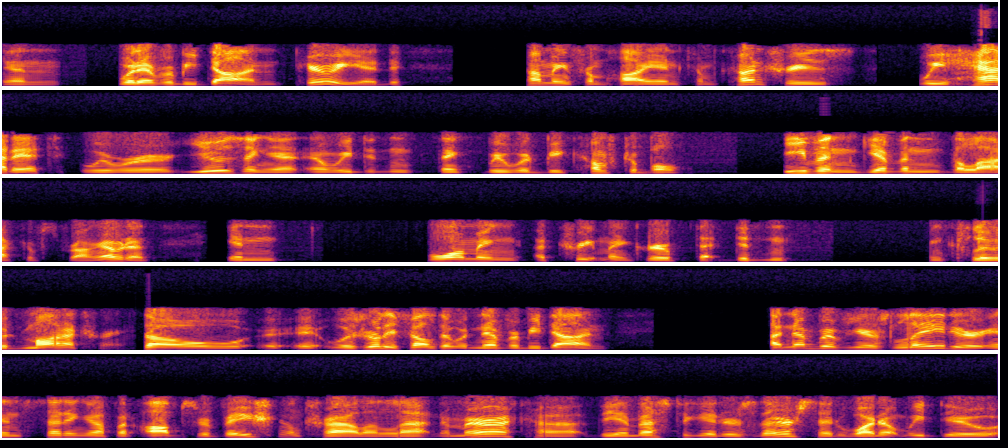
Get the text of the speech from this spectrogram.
in would ever be done, period. Coming from high income countries, we had it, we were using it, and we didn't think we would be comfortable, even given the lack of strong evidence, in forming a treatment group that didn't include monitoring. So it was really felt it would never be done. A number of years later, in setting up an observational trial in Latin America, the investigators there said, why don't we do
